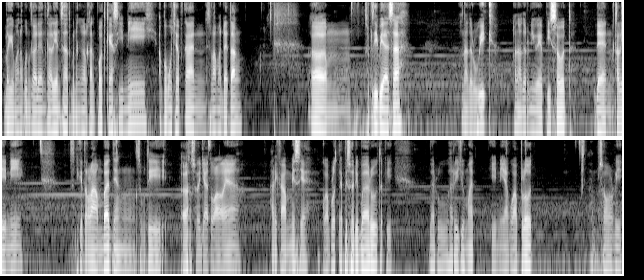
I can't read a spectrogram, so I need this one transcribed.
Bagaimanapun keadaan kalian saat mendengarkan podcast ini, aku mengucapkan selamat datang. Em, seperti biasa, another week, another new episode, dan kali ini sedikit terlambat yang seperti eh, sesuai jadwalnya hari Kamis ya. Aku upload episode baru, tapi baru hari Jumat ini aku upload. I'm sorry.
